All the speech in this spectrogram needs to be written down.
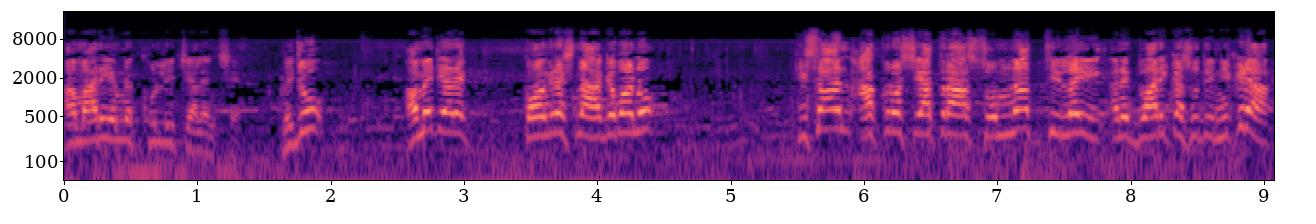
આ મારી એમને ખુલ્લી ચેલેન્જ છે. બીજું, અમે જ્યારે કોંગ્રેસના આગેવાનો કિસાન આક્રોશ યાત્રા સોમનાથથી લઈ અને દ્વારિકા સુધી નીકળ્યા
